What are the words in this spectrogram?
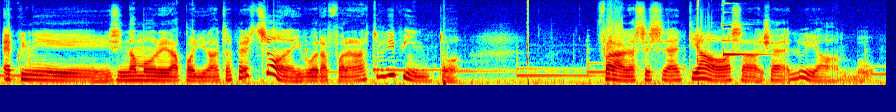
E quindi si innamorerà poi di un'altra persona, gli vorrà fare un altro dipinto. Farà la stessa identica cosa, cioè lui ha... Boh.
